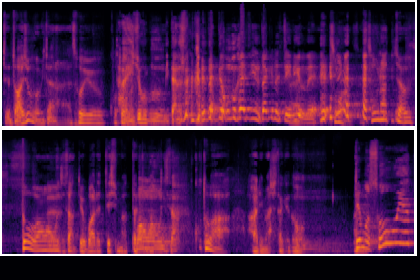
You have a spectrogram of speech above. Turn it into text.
て大丈夫？みたいな、そういうこと。が大丈夫みたいな。だって大昔言うだけの人いるよね。そうなんですよ。そうなっちゃうと、ワンワンおじさんって呼ばれてしまったりとかワンワンおじさん。ことはありましたけど、でもそうやって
